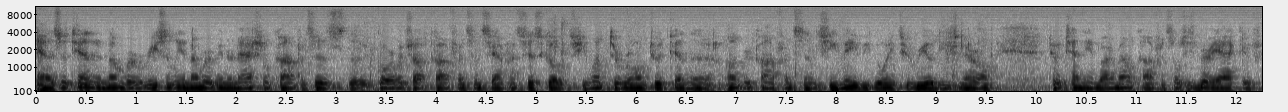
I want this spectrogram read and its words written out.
has attended a number, recently a number of international conferences, the Gorbachev Conference in San Francisco. She went to Rome to attend the Hunger Conference, and she may be going to Rio de Janeiro to attend the Environmental Conference. So she's very active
